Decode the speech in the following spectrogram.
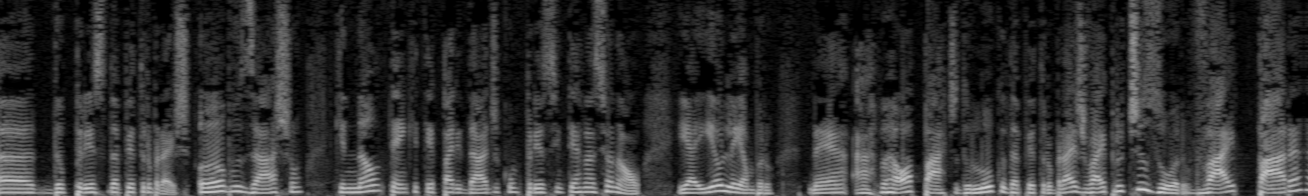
uh, do preço da Petrobras. Ambos acham que não tem que ter paridade com o preço internacional. E aí eu lembro, né, a maior parte do lucro da Petrobras vai para o Tesouro, vai para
